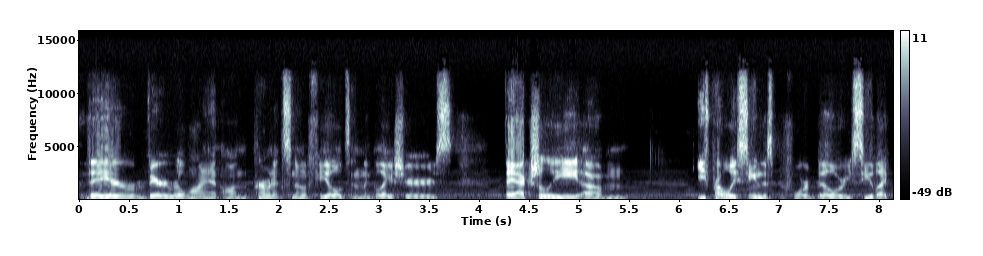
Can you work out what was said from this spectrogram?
They are very reliant on the permanent snow fields and the glaciers. They actually um, you've probably seen this before, Bill, where you see like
